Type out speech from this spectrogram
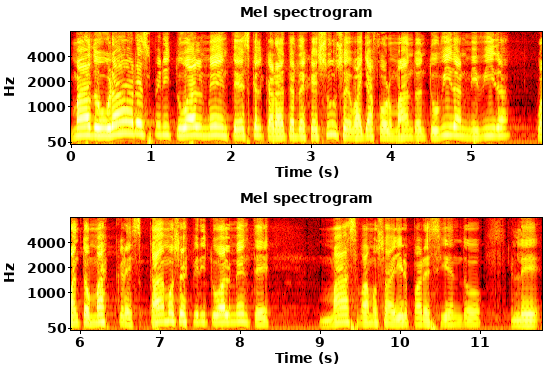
madurar espiritualmente es que el carácter de Jesús se vaya formando en tu vida, en mi vida, cuanto más crezcamos espiritualmente, más vamos a ir pareciéndole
